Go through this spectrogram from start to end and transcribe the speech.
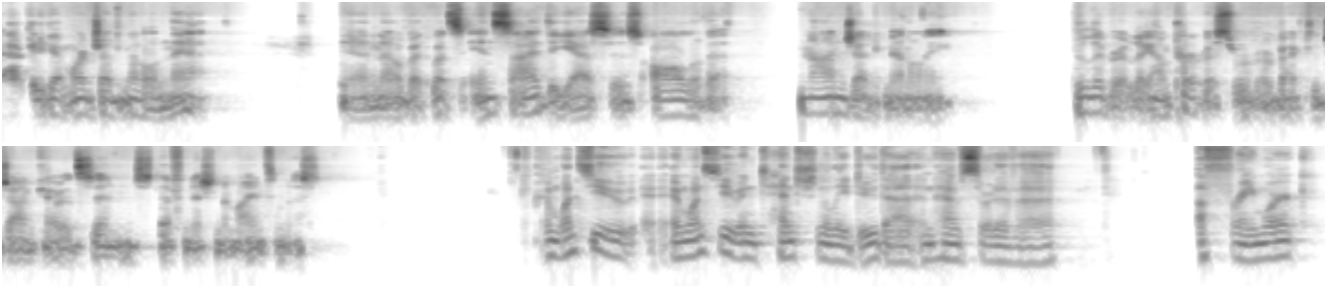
How can you get more judgmental than that? Yeah, no, but what's inside the yes is all of it, non judgmentally deliberately on purpose. We're, back to Jon Kabat-Zinn's definition of mindfulness. And once you and once you intentionally do that and have sort of a a framework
